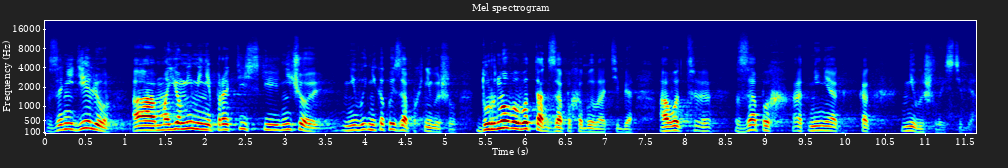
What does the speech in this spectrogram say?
За неделю о моем имени практически ничего, никакой запах не вышел. Дурного вот так запаха было от тебя, а вот э, запах от меня как не вышло из тебя.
